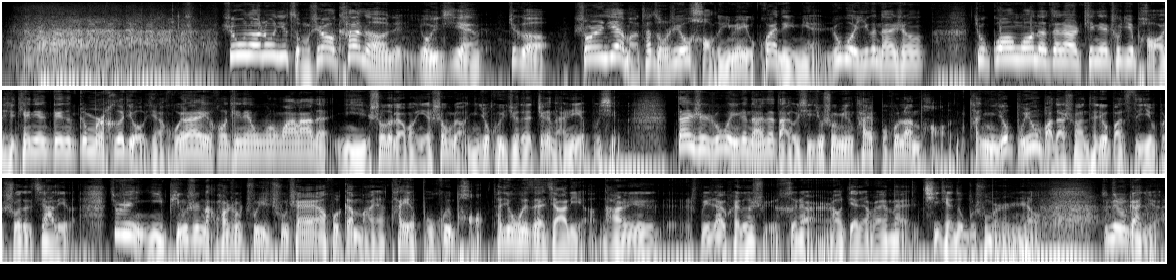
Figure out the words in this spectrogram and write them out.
生活当中，你总是要看到有一点这个。双刃剑嘛，他总是有好的一面，有坏的一面。如果一个男生就咣咣的在那儿天天出去跑去，天天跟哥们儿喝酒去，回来以后天天呜噜哇啦的，你受得了吗？也受不了，你就会觉得这个男人也不行。但是如果一个男的打游戏，就说明他也不会乱跑，他你就不用把他拴，他就把自己锁在家里了。就是你平时哪怕说出去出差啊或干嘛呀，他也不会跑，他就会在家里啊拿着这个肥宅快乐水喝点，然后点点外卖，七天都不出门，你知道吗？就那种感觉。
